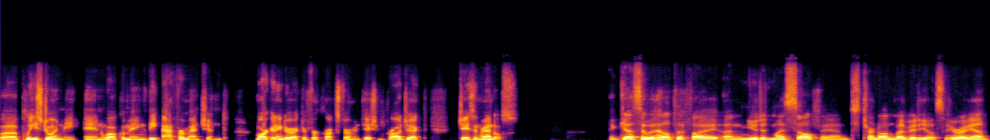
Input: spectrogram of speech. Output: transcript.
uh, please join me in welcoming the aforementioned marketing director for Crux Fermentation Project, Jason Randles. I guess it would help if I unmuted myself and turned on my video. So here I am.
